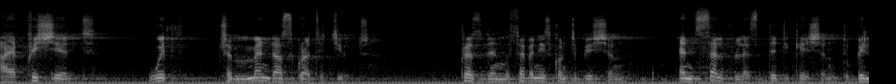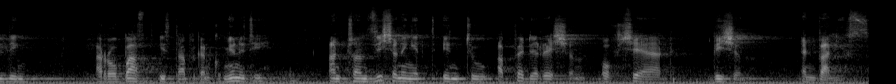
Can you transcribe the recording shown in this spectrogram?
I appreciate with tremendous gratitude President Museveni's contribution and selfless dedication to building a robust East African community and transitioning it into a federation of shared vision and values.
